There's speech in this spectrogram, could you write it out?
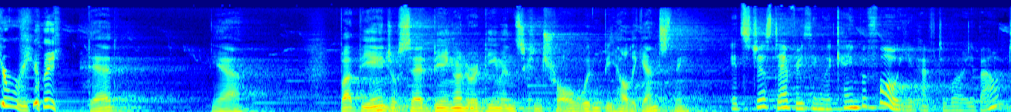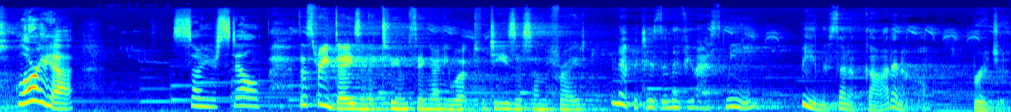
You're really. Dead? Yeah. But the angel said being under a demon's control wouldn't be held against me. It's just everything that came before you have to worry about. Gloria! So you're still. The three days in a tomb thing only worked for Jesus, I'm afraid. Nepotism, if you ask me. Being the son of God and all. Bridgette.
